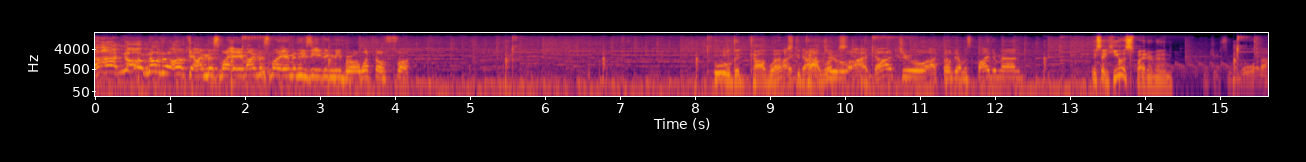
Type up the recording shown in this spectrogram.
Ah, no, no, no. Okay, I missed my aim. I missed my aim and he's eating me, bro. What the fuck? Ooh, good cobwebs. I good got cobwebs. you. I got you. I told you I'm a Spider-Man. You said he was Spider-Man. Drink some water.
